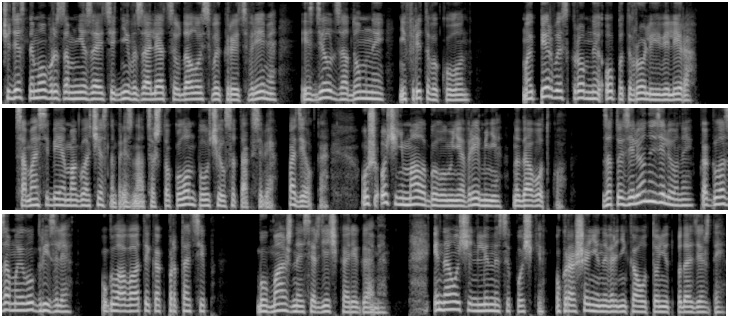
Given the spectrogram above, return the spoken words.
Чудесным образом мне за эти дни в изоляции удалось выкроить время и сделать задуманный нефритовый кулон. Мой первый скромный опыт в роли ювелира. Сама себе я могла честно признаться, что кулон получился так себе, поделка. Уж очень мало было у меня времени на доводку. Зато зеленый-зеленый, как глаза моего гризля, угловатый, как прототип, бумажное сердечко оригами. И на очень длинной цепочке. Украшение наверняка утонет под одеждой.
